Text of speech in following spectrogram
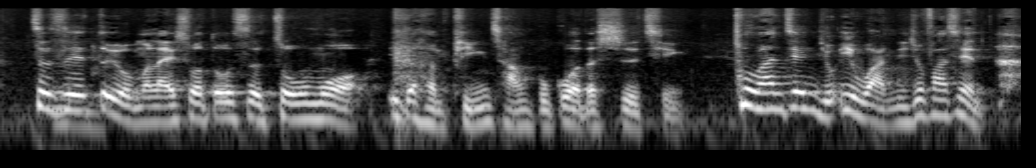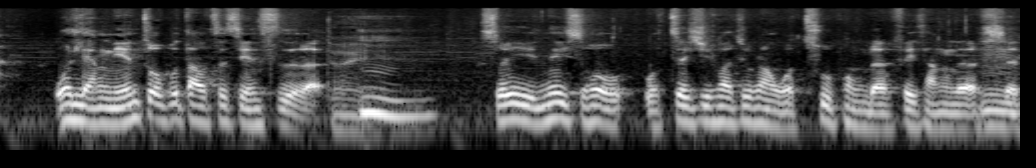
这些对我们来说都是周末一个很平常不过的事情。突然间有一晚，你就发现，我两年做不到这件事了。对，所以那时候我这句话就让我触碰的非常的深。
